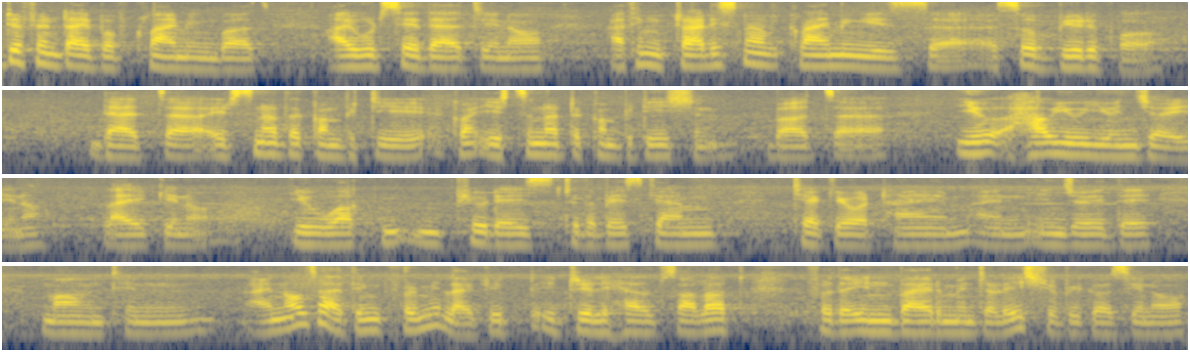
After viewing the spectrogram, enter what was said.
different type of climbing but I would say that you know I think traditional climbing is uh, so beautiful that uh, it's not a competi it's not a competition but uh, you how you, you enjoy you know like you know you walk few days to the base camp, take your time and enjoy the mountain. And also I think for me like it, it really helps a lot for the environmental issue because you know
